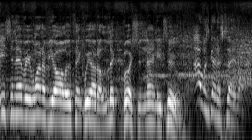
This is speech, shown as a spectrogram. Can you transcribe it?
each and every one of y'all who think we ought to lick Bush in 92. I was going to say that.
